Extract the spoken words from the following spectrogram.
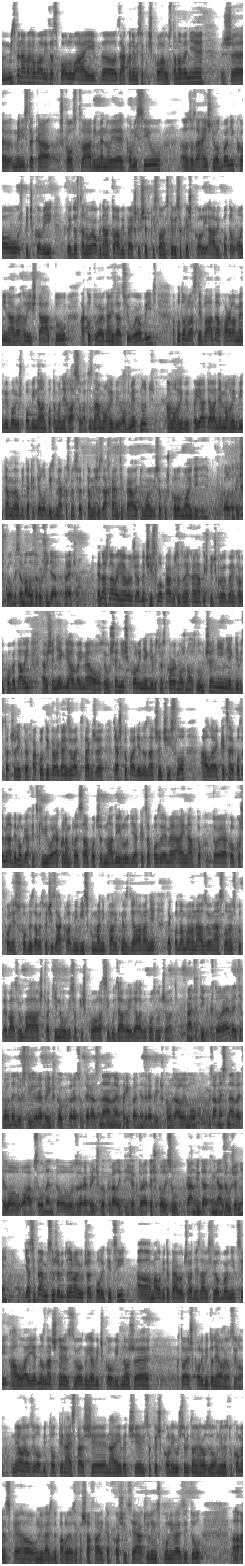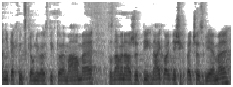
My sme navrhovali za spolu aj v zákone o vysokých školách ustanovenie, že ministerka školstva vymenuje komisiu, zo zahraničných odborníkov špičkoví, ktorí dostanú rok na to, aby prešli všetky slovenské vysoké školy a aby potom oni navrhli štátu, ako tú organizáciu urobiť a potom vlastne vláda a parlament by boli už povinné len potom o ne hlasovať. To znamená, mohli by ju odmietnúť a mohli by ju prijať, ale nemohli by tam robiť také tie lobizmy, ako sme svedkami, že zachránite práve tú moju vysokú školu v mojej dedine. Koľko tých škôl by sa malo zrušiť a prečo? Ten náš návrh nehovoril žiadne číslo, práve by som to nechal na tých špičkových odborníkov, aby povedali. Navyše niekde hovoríme o zrušení školy, niekde by sme skôr možno o zlúčení, niekde by stačilo niektoré fakulty preorganizovať, takže ťažko povedať jednoznačné číslo, ale keď sa aj pozrieme na demografický vývoj, ako nám klesá počet mladých ľudí a keď sa pozrieme aj na to, ktoré a koľko škôl nie sú schopné zabezpečiť základný výskum ani kvalitné vzdelávanie, tak podľa môjho názoru na Slovensku treba zhruba štvrtinu vysokých škôl asi buď zavrieť alebo pozlučovať. Máte typ, ktoré? Viete povedať už z tých rebríčkov, ktoré sú teraz známe, prípadne z rebríčkov záujmu zamestnávateľov, o absolventov, z rebríčkov kvality, že ktoré tie školy sú kandidátmi na zrušenie? Ja si práve myslím, že by to nemali učovať politici, a malo by to práve učovať nezávislí odborníci, ale jednoznačne z rôznych rebríčkov vidno, že ktoré školy by to neohrozilo. Neohrozilo by to tie najstaršie, najväčšie vysoké školy, určite by to neohrozilo Univerzitu Komenského, Univerzitu Pavla Jozefa Šafajka v Košiciach, Žilinskú univerzitu ani technické univerzity, ktoré máme. To znamená, že tých najkvalitnejších 5-6 vieme.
